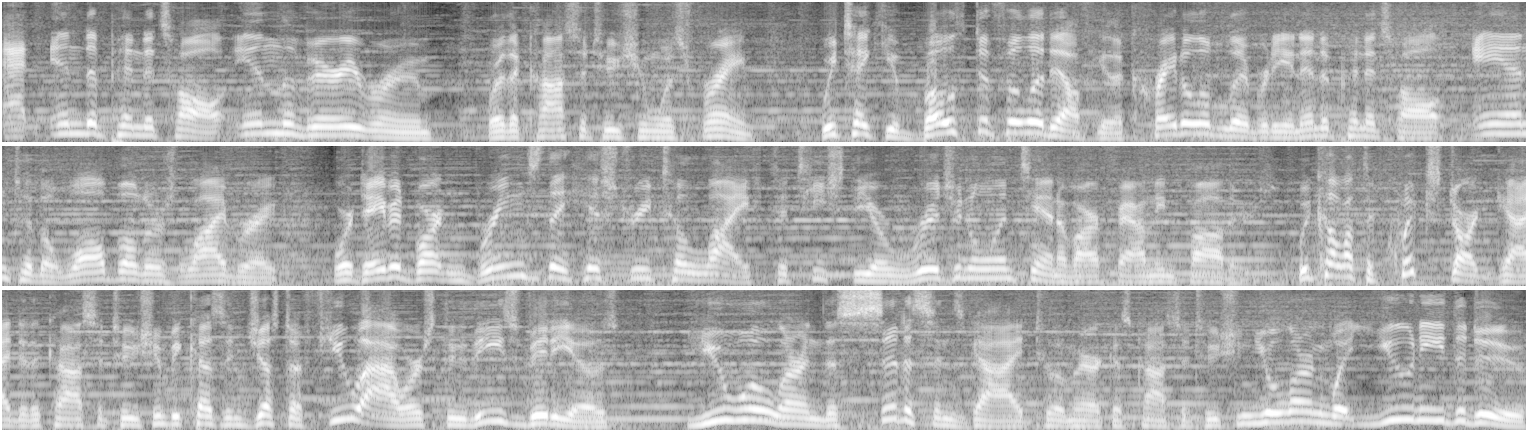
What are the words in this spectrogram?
at Independence Hall in the very room where the Constitution was framed. We take you both to Philadelphia, the cradle of liberty and Independence Hall, and to the Wallbuilders Library, where David Barton brings the history to life to teach the original intent of our founding fathers. We call it the Quick Start Guide to the Constitution because in just a few hours through these videos, you will learn the Citizen's Guide to America's Constitution. You'll learn what you need to do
